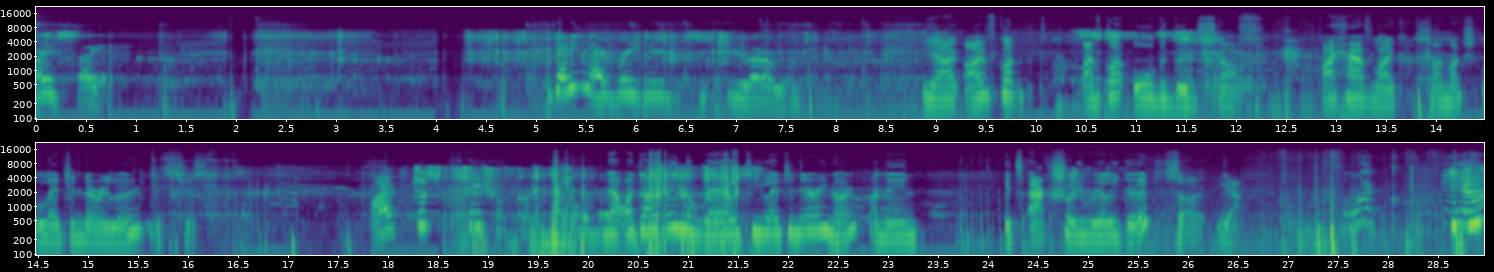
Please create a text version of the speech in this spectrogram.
I didn't say it. Getting every new secure that I want now. Yeah, I've got I've got all the good stuff. I have like so much legendary loot. It's just I've just two shotguns. now I don't mean the rarity legendary. No, I mean it's actually really good. So yeah. Did you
